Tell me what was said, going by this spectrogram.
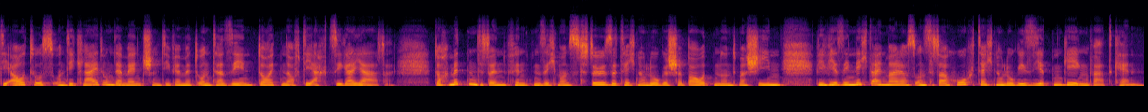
Die Autos und die Kleidung der Menschen, die wir mitunter sehen, deuten auf die 80er Jahre. Doch mittendrin finden sich monströse technologische Bauten und Maschinen, wie wir sie nicht einmal aus unserer hochtechnologisierten Gegenwart kennen.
